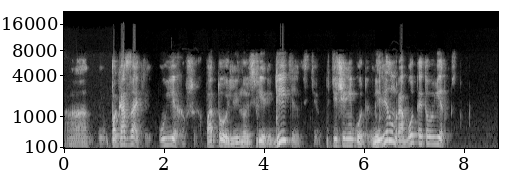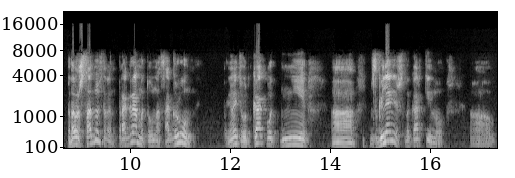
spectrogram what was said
э, показатель уехавших по той или иной сфере деятельности в течение года мерилом работы этого ведомства? Потому что, с одной стороны, программа-то у нас огромная. Понимаете, вот как вот не а, взглянешь на картину а,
